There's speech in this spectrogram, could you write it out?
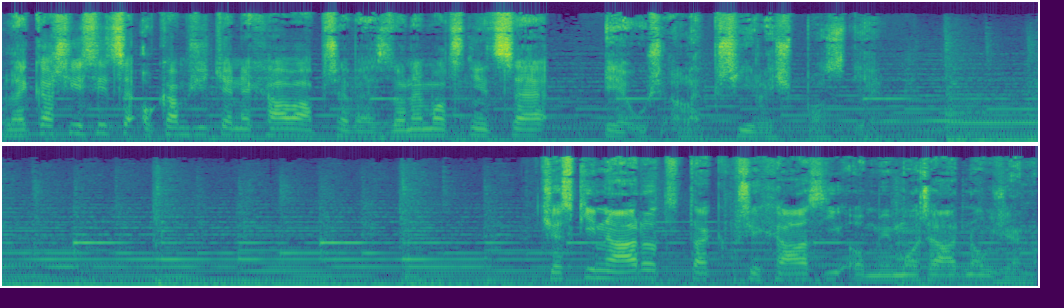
Lékař ji sice okamžitě nechává převést do nemocnice, je už ale příliš pozdě. Český národ tak přichází o mimořádnou ženu.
